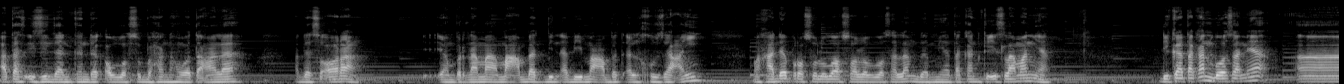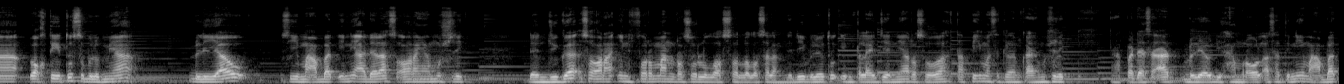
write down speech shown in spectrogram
atas izin dan kehendak Allah Subhanahu wa taala ada seorang yang bernama Ma'bad bin Abi Ma'bad Al-Khuzai menghadap Rasulullah SAW dan menyatakan keislamannya. Dikatakan bahwasannya uh, waktu itu sebelumnya beliau si Ma'bad ini adalah seorang yang musyrik dan juga seorang informan Rasulullah SAW. Jadi beliau itu intelijennya Rasulullah tapi masih dalam keadaan musyrik. Nah pada saat beliau di Hamraul Asad ini Ma'bad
